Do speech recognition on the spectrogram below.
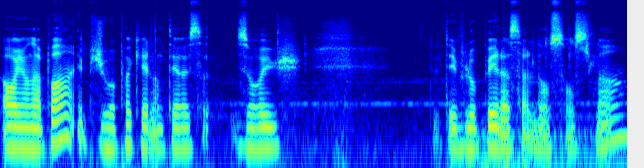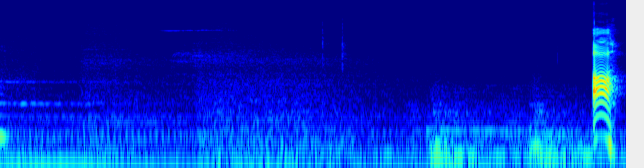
Or il y en a pas, et puis je vois pas quel intérêt ils auraient eu de développer la salle dans ce sens-là. Ah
